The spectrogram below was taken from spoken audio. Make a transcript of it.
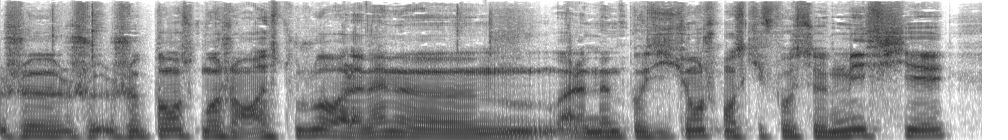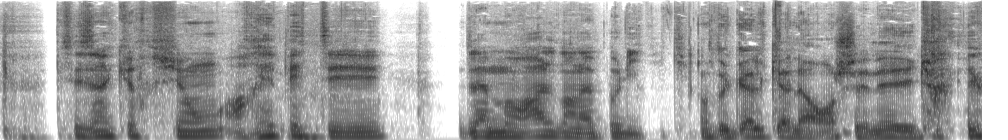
je, je, pense, moi j'en reste toujours à la même à la même position. Je pense qu'il faut se méfier ces incursions répétées de la morale dans la politique. En tout cas, le canard enchaîné écrit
